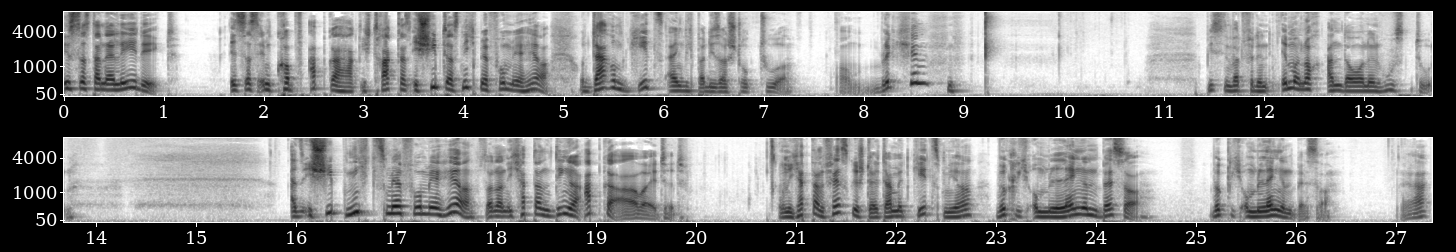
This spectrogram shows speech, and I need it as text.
Ist das dann erledigt? Ist das im Kopf abgehakt? Ich trage das, ich schiebe das nicht mehr vor mir her. Und darum geht's eigentlich bei dieser Struktur. Blickchen. Bisschen was für den immer noch andauernden Husten tun. Also ich schieb nichts mehr vor mir her, sondern ich habe dann Dinge abgearbeitet. Und ich habe dann festgestellt, damit geht's mir wirklich um Längen besser. Wirklich um Längen besser. Ja.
